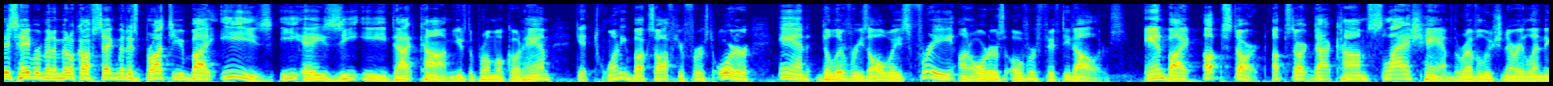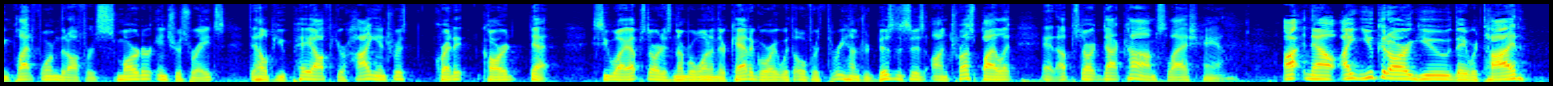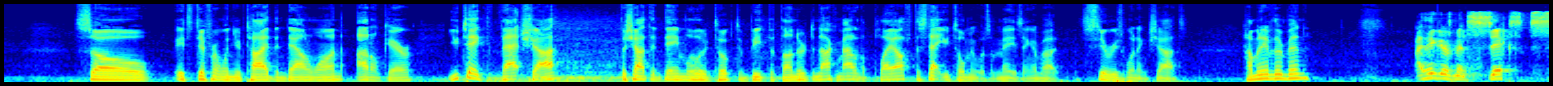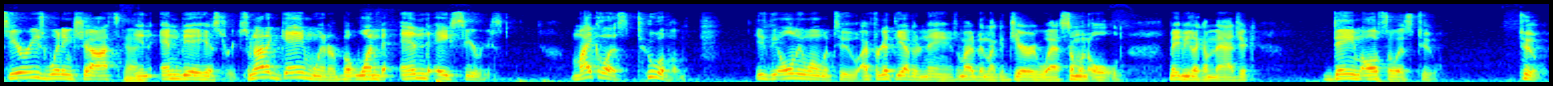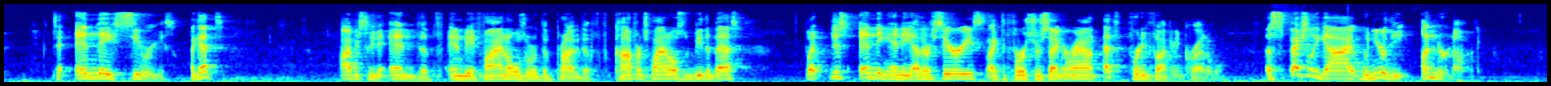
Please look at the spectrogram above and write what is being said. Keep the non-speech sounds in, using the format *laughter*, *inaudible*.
This Haberman and Middlekauff segment is brought to you by Eaze, E-A-Z-E dot com. Use the promo code HAM, get 20 bucks off your first order, and delivery's always free on orders over $50. And by Upstart, upstart.com slash ham, the revolutionary lending platform that offers smarter interest rates to help you pay off your high interest credit card debt. See why Upstart is number one in their category with over 300 businesses on Trustpilot at upstart.com slash ham. Uh, now, I you could argue they were tied, so it's different when you're tied than down one. I don't care. You take that shot, the shot that Dame Lillard took to beat the Thunder to knock them out of the playoff. The stat you told me was amazing about series winning shots. How many have there been? I think there's been six series winning shots Okay. in NBA history. So not a game winner, but one to end a series. Michael has two of them. He's the only one with two. I forget the other names. It might have been like a Jerry West, someone old, maybe like a Magic. Dame also has two. Two. To end a series. Like that's obviously to end the NBA finals or the probably the conference finals would be the best. But just ending any other series, like the first or second round, that's pretty fucking incredible. Especially, guy, when you're the underdog.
